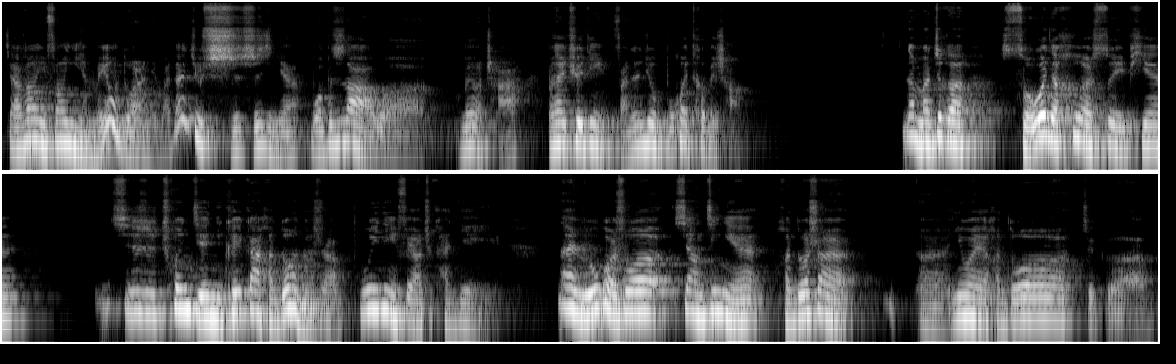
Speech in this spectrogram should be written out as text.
甲方乙方》也没有多少年吧，但就十十几年，我不知道，我没有查，不太确定，反正就不会特别长。那么这个所谓的贺岁片，其实春节你可以干很多很多事儿，不一定非要去看电影。那如果说像今年很多事儿，呃，因为很多这个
